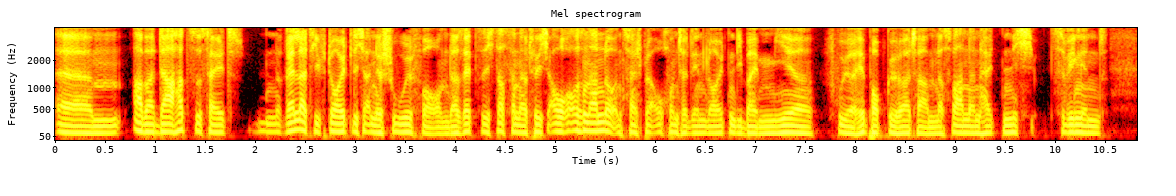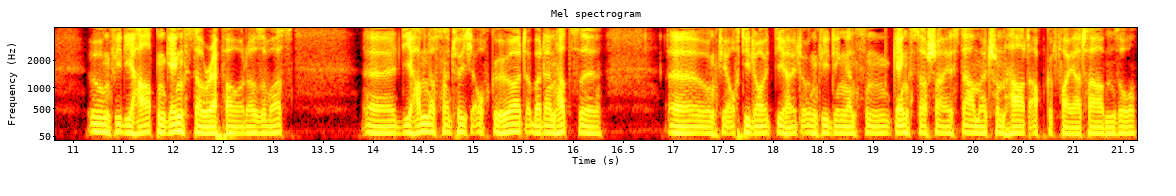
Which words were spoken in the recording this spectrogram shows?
Ähm, aber da hast du es halt relativ deutlich an der Schulform. Da setzt sich das dann natürlich auch auseinander und zum Beispiel auch unter den Leuten, die bei mir früher Hip-Hop gehört haben. Das waren dann halt nicht zwingend irgendwie die harten Gangster-Rapper oder sowas. Äh, die haben das natürlich auch gehört, aber dann hat sie Äh, irgendwie auch die Leute, die halt irgendwie den ganzen Gangster-Scheiß damals schon hart abgefeiert haben, so.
